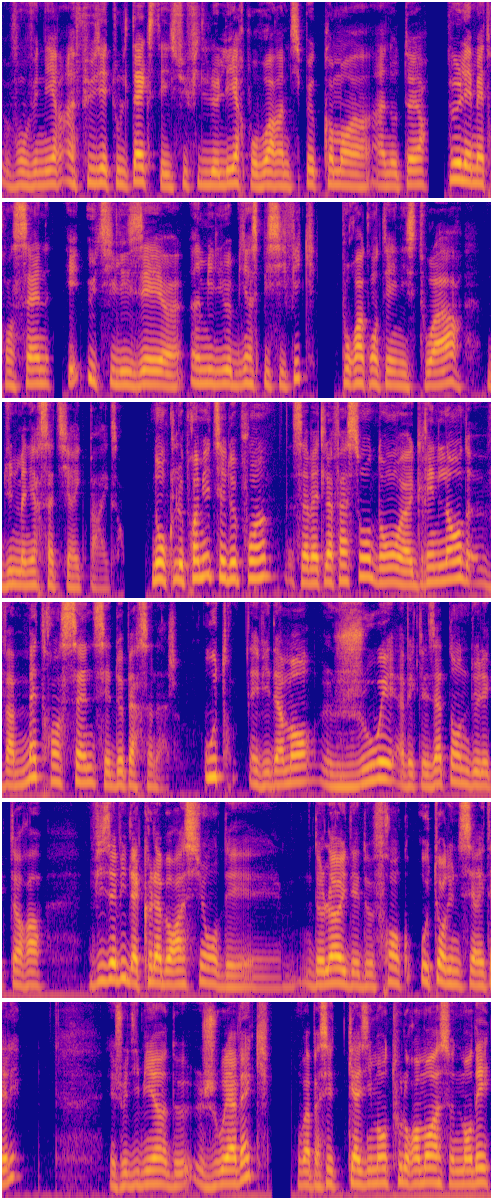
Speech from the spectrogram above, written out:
vont venir infuser tout le texte et il suffit de le lire pour voir un petit peu comment un, auteur peut les mettre en scène et utiliser euh, un milieu bien spécifique pour raconter une histoire d'une manière satirique par exemple. Donc le premier de ces deux points, ça va être la façon dont euh, Greenland va mettre en scène ces deux personnages. Outre évidemment jouer avec les attentes du lectorat vis-à-vis de la collaboration de Lloyd et de Frank autour d'une série télé, et je dis bien de jouer avec, on va passer quasiment tout le roman à se demander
